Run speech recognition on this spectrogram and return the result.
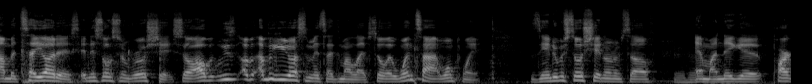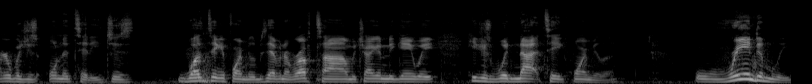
I'm gonna tell y'all this, and it's on some real shit. So I was, I'm gonna give y'all some insight to my life. So at one time, at one point, Xander was still shitting on himself, mm-hmm. and my nigga Parker was just on the titty, just wasn't mm. taking formula. He was having a rough time. We trying to get him to gain weight. He just would not take formula. Randomly,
